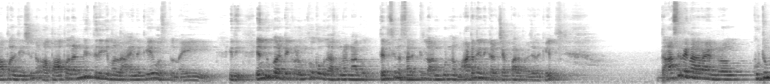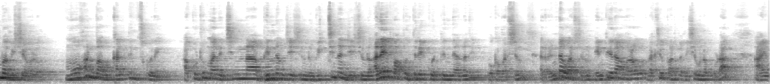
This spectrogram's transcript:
పాపాలు చేసిండో ఆ పాపాలన్నీ తిరిగి మళ్ళీ ఆయనకే వస్తున్నాయి. ఇది ఎందుకంటే ఇక్కడ ఇంకొక ఉదాహరణ నాకు తెలిసిన సర్కిల్లో అనుకున్న మాట నేను ఇక్కడ చెప్పాలి ప్రజలకి. దాసరి నారాయణరావు కుటుంబ విషయంలో మోహన్ బాబు కల్పించుకొని ఆ కుటుంబాన్ని చిన్న భిన్నం చేసిండు విచ్ఛిన్నం చేసిండు అదే పాపం తిరిగి కొట్టింది అన్నది ఒక వర్షం. రెండవ వర్షం ఎన్టీ రామారావు లక్ష్మీపార్వత విషయంలో కూడా ఆయన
